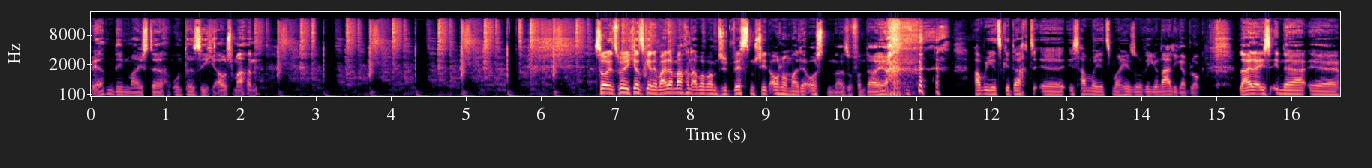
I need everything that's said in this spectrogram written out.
werden den Meister unter sich ausmachen. So, jetzt würde ich ganz gerne weitermachen, aber beim Südwesten steht auch nochmal der Osten. Also von daher habe ich jetzt gedacht, äh, ist, haben wir jetzt mal hier so einen Regionalliga-Block. Leider ist in der, äh,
